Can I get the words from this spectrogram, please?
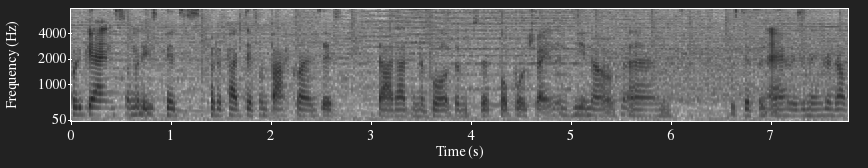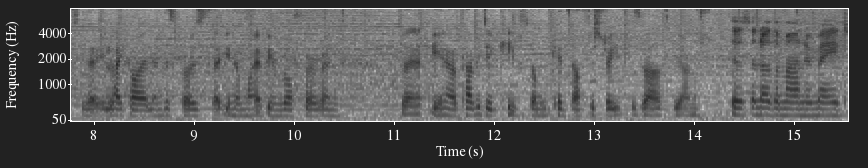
But again, some of these kids could have had different backgrounds if dad hadn't have brought them to football training, you know. Um, there's different areas in England, obviously, that, like Ireland, I suppose, that, you know, might have been rougher and, you know, probably did keep some kids off the streets as well, to be honest. There's another man who made,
